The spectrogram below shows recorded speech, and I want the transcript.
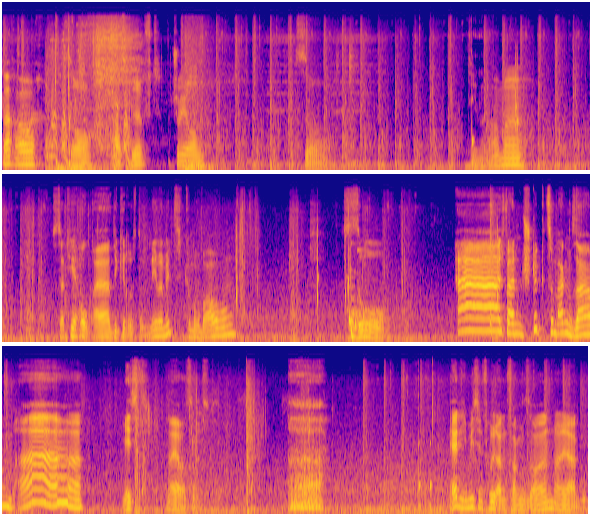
Dach auch. So, ausgehüpft. Entschuldigung. So. Den haben wir. Was ist das hier? Oh, äh, dicke Rüstung. Nehmen wir mit. Können wir gebrauchen. So. Ich war ein Stück zu langsam. Ah. Mist. Naja, was soll's. Ah. Hätte ich ein bisschen früher anfangen sollen. Naja, gut.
